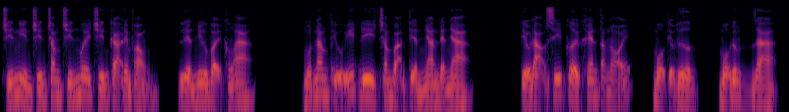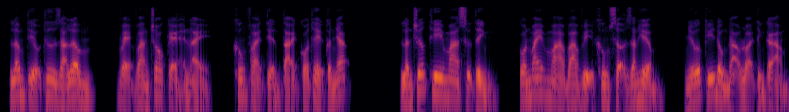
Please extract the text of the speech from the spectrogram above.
chín nghìn chín trăm chín mươi chín cả đêm phòng, liền như vậy không a? Một năm tiểu ít đi trăm vạn tiền nhan đèn nha. Tiểu đạo sĩ cười khen tặng nói, mộ tiểu thư, mộ đương già lâm tiểu thư giá lâm, vẻ vàng cho kẻ hèn này, không phải tiền tài có thể cân nhắc. Lần trước thi ma sự tình, còn may mà ba vị không sợ gian hiểm, nhớ kỹ đồng đạo loại tình cảm,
